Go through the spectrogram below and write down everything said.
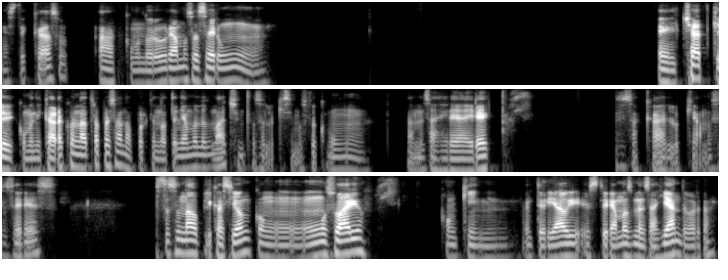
En este caso, ah, como no logramos hacer un el chat que comunicara con la otra persona porque no teníamos los match, entonces lo que hicimos fue como un- una mensajería directa. Entonces acá lo que vamos a hacer es, esta es una duplicación con un usuario con quien en teoría hoy estaríamos mensajeando, ¿verdad?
